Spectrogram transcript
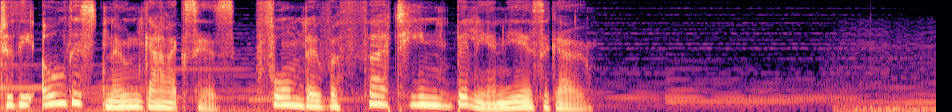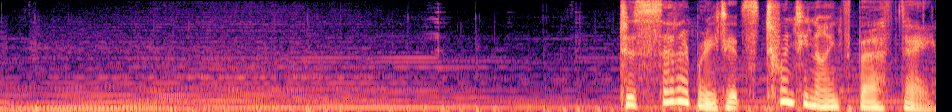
to the oldest known galaxies formed over 13 billion years ago. To celebrate its 29th birthday,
